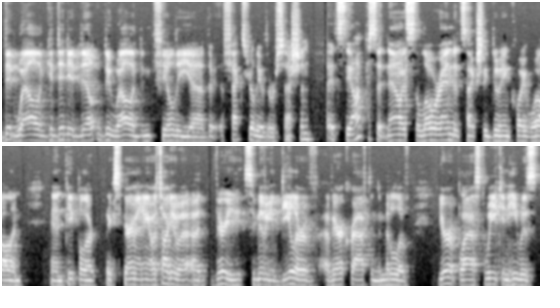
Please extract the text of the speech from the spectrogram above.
did well and continued to do well and didn't feel the, uh, the effects really of the recession. It's the opposite now. It's the lower end, it's actually doing quite well. And and people are experimenting. I was talking to a, a very significant dealer of, of aircraft in the middle of Europe last week, and he was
